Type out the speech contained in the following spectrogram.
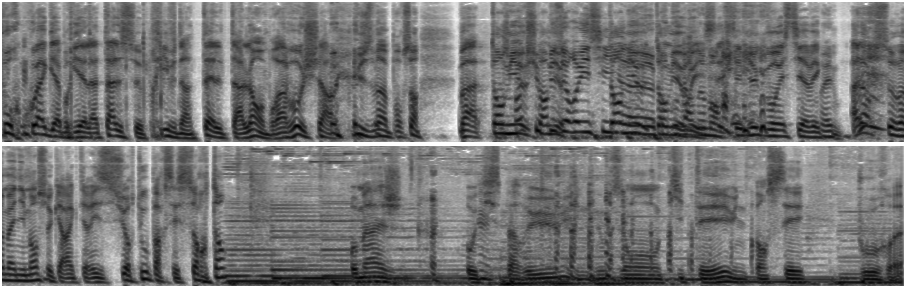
Pourquoi Gabriel Attal se prive d'un tel talent? Bravo Charles, plus 20%. Bah tant Je mieux, crois que je suis tant plus mieux. heureux ici, Tant euh, mieux, tant pour le mieux, oui. C'est- C'est mieux que vous restiez avec Ouais. nous. Alors ce remaniement se caractérise surtout par ses sortants. Hommage aux disparus, ils nous ont quittés, une pensée pour euh,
